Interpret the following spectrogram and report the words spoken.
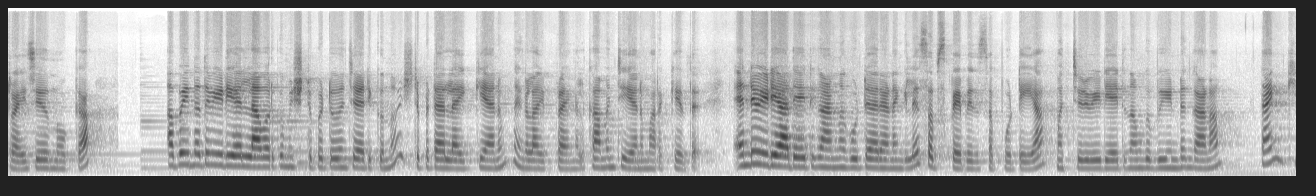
ട്രൈ ചെയ്ത് നോക്കുക. അപ്പോൾ ഇന്നത്തെ വീഡിയോ എല്ലാവർക്കും ഇഷ്ടപ്പെട്ടു എന്ന് വിചാരിക്കുന്നു. ഇഷ്ടപ്പെട്ടാൽ ലൈക്ക് ചെയ്യാനും നിങ്ങളുടെ അഭിപ്രായങ്ങൾ കമന്റ് ചെയ്യാനും മറക്കരുത്. എന്റെ വീഡിയോ ആദ്യമായിട്ട് കാണുന്ന കൂട്ടുകാരാണെങ്കിൽ സബ്സ്ക്രൈബ് ചെയ്ത് സപ്പോർട്ട് ചെയ്യുക. മറ്റൊരു വീഡിയോ ആയിട്ട് നമുക്ക് വീണ്ടും കാണാം. താങ്ക്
